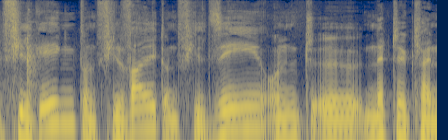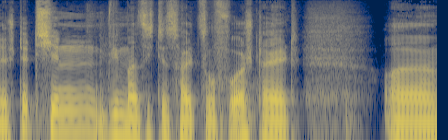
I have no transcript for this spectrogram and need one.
viel Gegend und viel Wald und viel See und äh, nette kleine Städtchen, wie man sich das halt so vorstellt. Äh,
